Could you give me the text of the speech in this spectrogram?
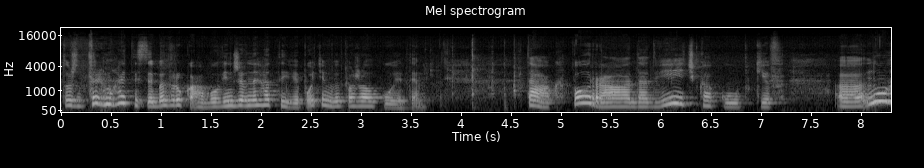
Тож тримайте себе в руках, бо він же в негативі, потім ви пожалкуєте. Так, порада, двієчка кубків. Е, ну,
